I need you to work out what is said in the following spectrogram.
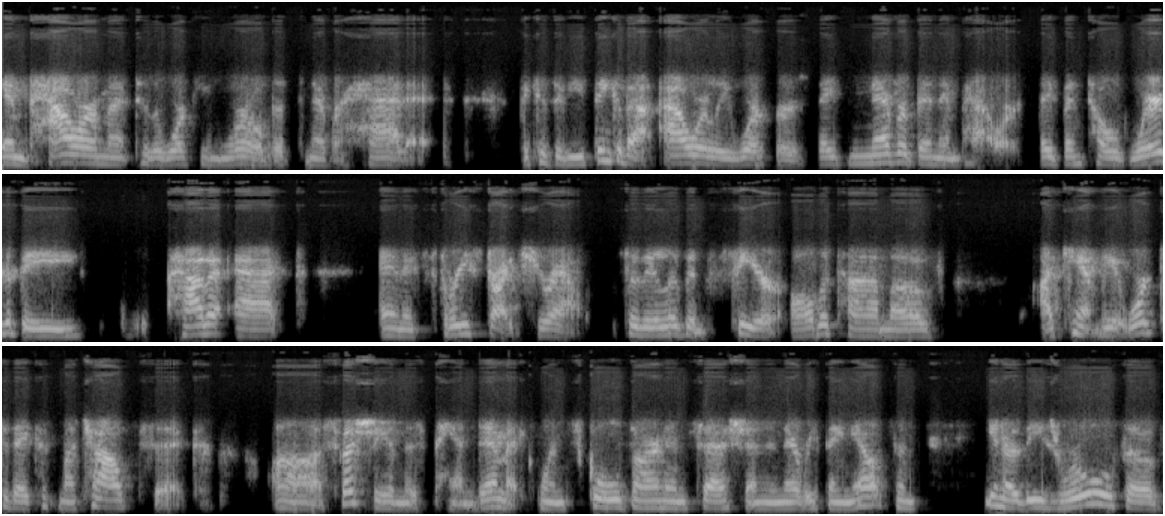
empowerment to the working world that's never had it. Because if you think about hourly workers, they've never been empowered. They've been told where to be, how to act, and if three strikes, you're out. So they live in fear all the time of, I can't be at work today because my child's sick, uh, especially in this pandemic when schools aren't in session and everything else. And, you know, these rules of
